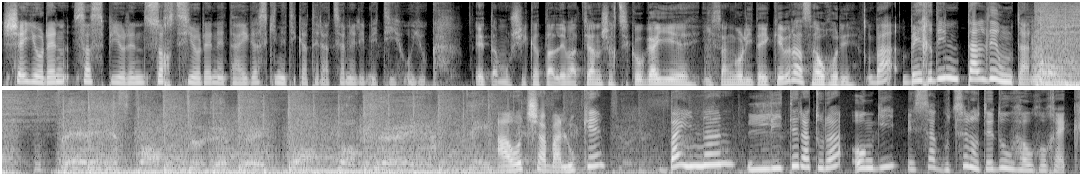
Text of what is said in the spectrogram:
sei oren, zazpi oren, sortzi oren, eta egazkinetik ateratzean ere beti oiuka. Eta musika talde batean, sartzeko gai izango litaike beraz, hau hori? Ba, berdin talde untan. Ahotsa baluke, bainan literatura ongi ezagutzen ote du hau horrek.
